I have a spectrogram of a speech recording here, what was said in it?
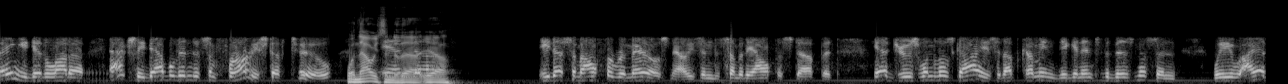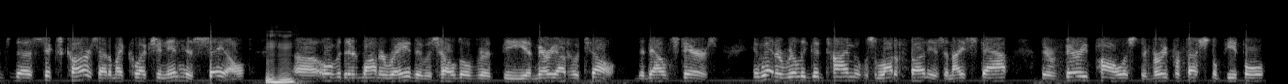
thing. He did a lot of actually dabbled into some Ferrari stuff too. Well, now he's into that. uh, yeah. He does some Alfa Romeros now. He's into some of the Alfa stuff, but yeah, Drew's one of those guys that upcoming digging into the business. And we, I had uh, six cars out of my collection in his sale uh, over there in Monterey that was held over at the uh, Marriott Hotel, the downstairs. And we had a really good time. It was a lot of fun. He has a nice staff. They're very polished. They're very professional people,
